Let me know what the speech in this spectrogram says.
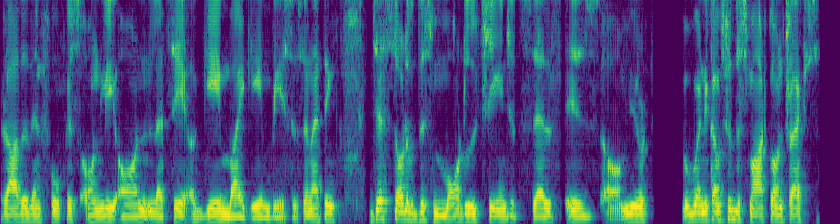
rather than focus only on let's say a game by game basis. And i think just sort of this model change itself is um, you know when it comes to the smart contracts,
